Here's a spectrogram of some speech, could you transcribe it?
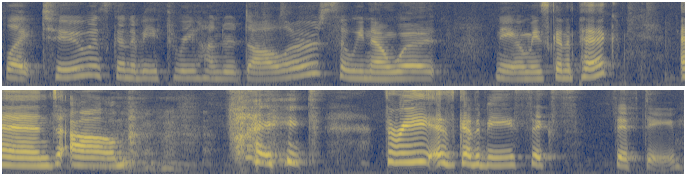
Flight two is going to be $300. So we know what Naomi's going to pick. And um, flight three is going to be 650.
